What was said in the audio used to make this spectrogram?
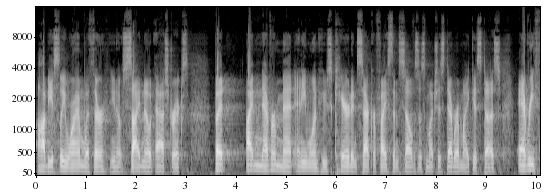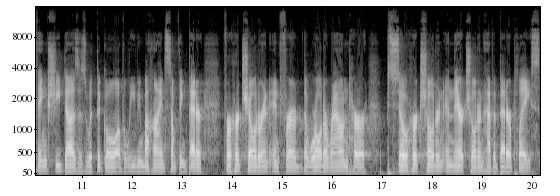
Obviously, why I'm with her, you know, side note, asterisk. But I've never met anyone who's cared and sacrificed themselves as much as Deborah Mikas does. Everything she does is with the goal of leaving behind something better for her children and for the world around her so her children and their children have a better place.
